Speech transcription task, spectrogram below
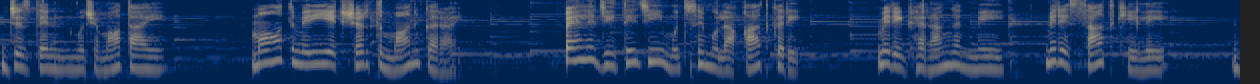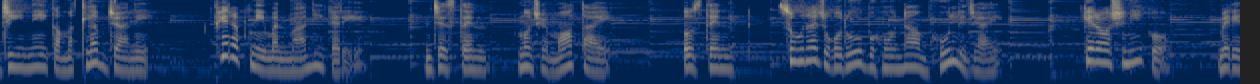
جس دن مجھے موت آئے موت میری ایک شرط مان کر آئے پہلے جیتے جی مجھ سے ملاقات کرے، میرے گھر آنگن میں میرے ساتھ کھیلے۔ جینے کا مطلب جانے، پھر اپنی منمانی کرے جس دن مجھے موت آئے، اس دن سورج غروب ہونا بھول جائے کہ روشنی کو میرے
